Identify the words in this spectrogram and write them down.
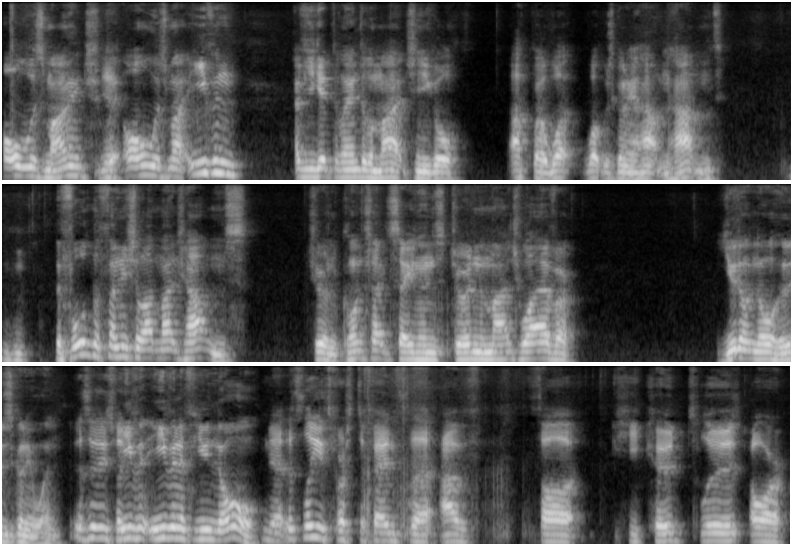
always manage. Yeah. They always manage. Even if you get to the end of the match and you go, "Ah, well, what what was going to happen happened." Before the finish of that match happens, during contract signings, during the match, whatever, you don't know who's going to win. This is his, like, Even even if you know, Yeah, this is like his first defence that I've thought he could lose, or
